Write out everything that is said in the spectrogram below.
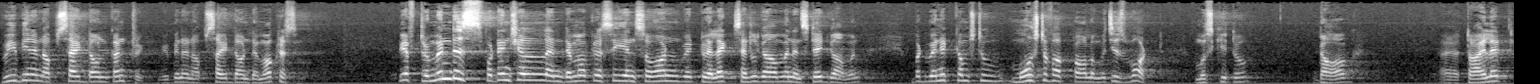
we've been an upside down country. We've been an upside down democracy. We have tremendous potential and democracy and so on to elect central government and state government. But when it comes to most of our problem, which is what? Mosquito, dog, uh, toilet,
